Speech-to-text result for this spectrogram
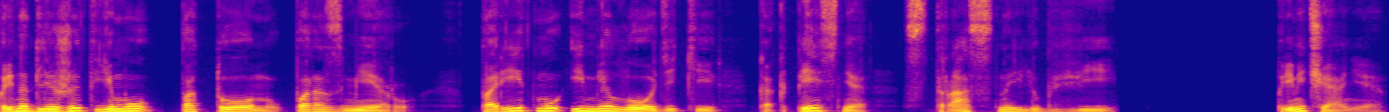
принадлежит ему по тону, по размеру, по ритму и мелодике, как песня страстной любви. Примечание.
